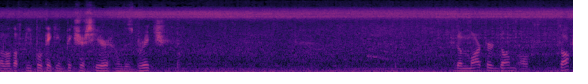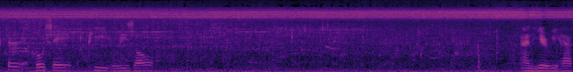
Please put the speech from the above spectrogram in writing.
A lot of people taking pictures here on this bridge. The martyrdom of Dr. Jose P. Rizal. And here we have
